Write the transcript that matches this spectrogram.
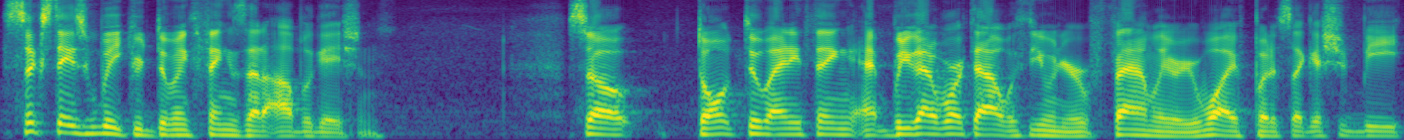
six days a week you're doing things that of obligation. So don't do anything, but you got to work that out with you and your family or your wife. But it's like it should be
